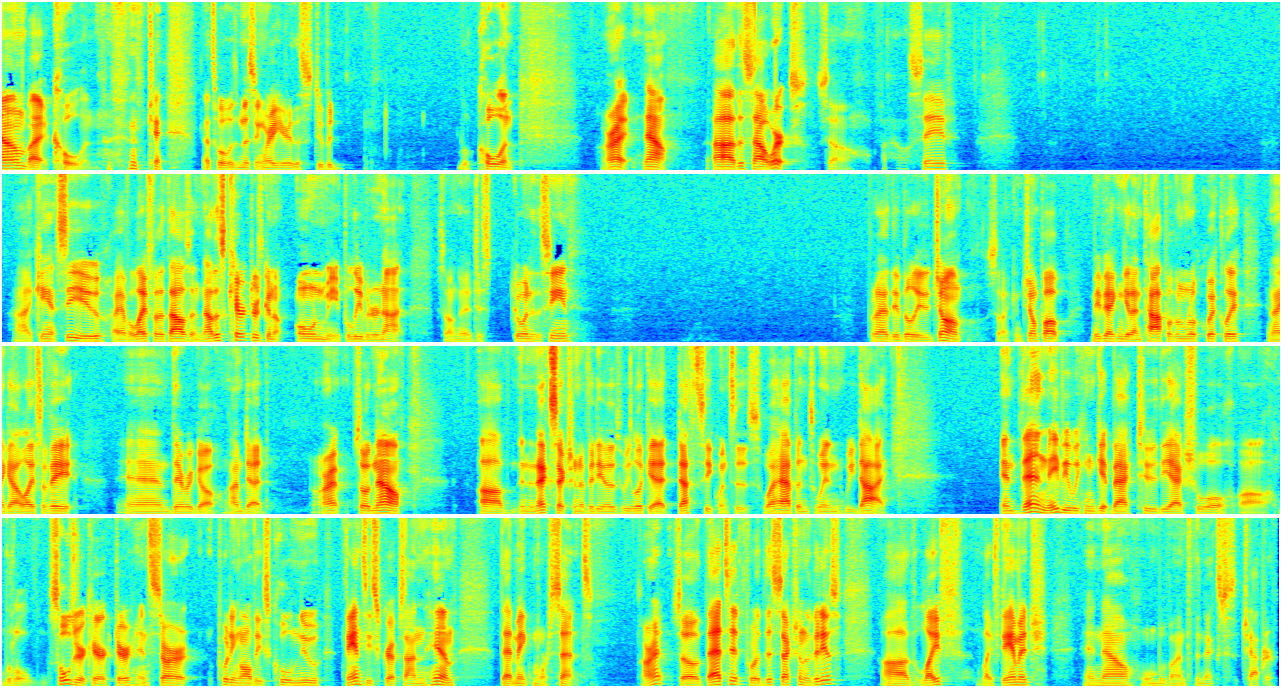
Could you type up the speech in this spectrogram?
down by a colon. okay, that's what was missing right here. This stupid little colon. All right, now uh, this is how it works. So file save. I can't see you. I have a life of a thousand. Now this character is going to own me, believe it or not. So I'm going to just go into the scene. But I have the ability to jump, so I can jump up. Maybe I can get on top of him real quickly, and I got a life of eight. And there we go. I'm dead. All right. So now, uh, in the next section of videos, we look at death sequences. What happens when we die? and then maybe we can get back to the actual uh, little soldier character and start putting all these cool new fancy scripts on him that make more sense. All right, so that's it for this section of the videos. Uh, life, life damage, and now we'll move on to the next chapter.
